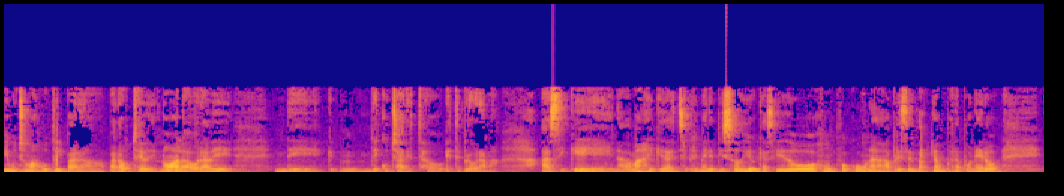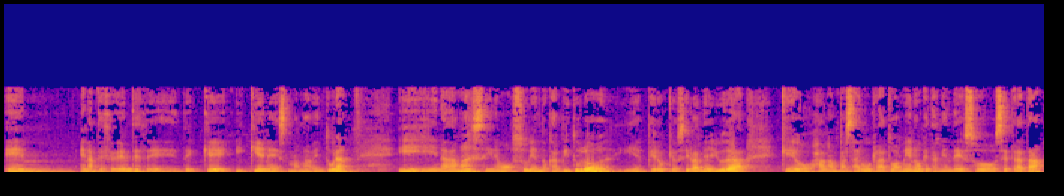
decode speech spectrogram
y mucho más útil para, para ustedes, ¿no? A la hora de, de, escuchar este programa. Así que nada más, hay que dar este primer episodio que ha sido un poco una presentación para poneros en, antecedentes de, de qué y quién es Mamá Aventura y nada más, iremos subiendo capítulos y espero que os sirvan de ayuda, que os hagan pasar un rato ameno, que también de eso se trata.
